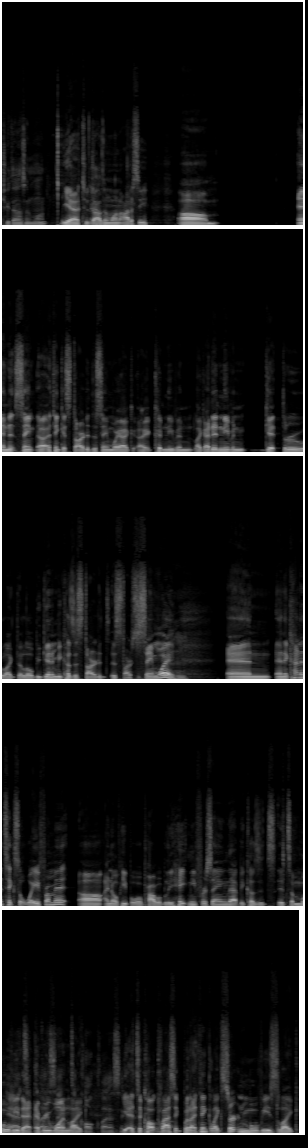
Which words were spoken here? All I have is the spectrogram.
2001. yeah, 2001 Odyssey. Um, and it same. Uh, I think it started the same way. I, I couldn't even like I didn't even get through like the little beginning because it started. It starts the same way. And and it kind of takes away from it. Uh, I know people will probably hate me for saying that because it's it's a movie Yeah, it's that classic. everyone It's a like. cult classic yeah, it's a cult classic. But I think like certain movies like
